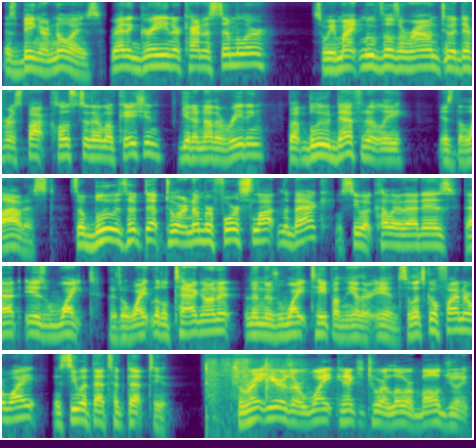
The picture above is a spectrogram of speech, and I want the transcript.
as being our noise. Red and green are kind of similar, so we might move those around to a different spot close to their location, get another reading. But blue definitely is the loudest. So blue is hooked up to our number four slot in the back. We'll see what color that is. That is white. There's a white little tag on it, and then there's white tape on the other end. So let's go find our white and see what that's hooked up to. So right here is our white connected to our lower ball joint.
